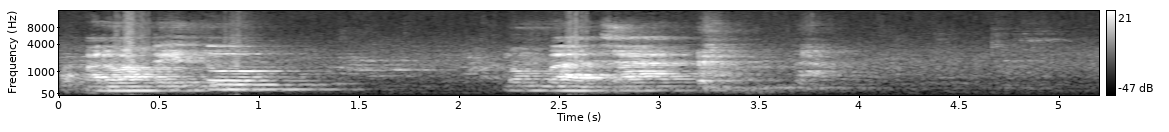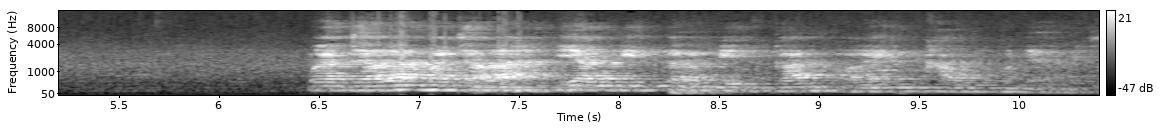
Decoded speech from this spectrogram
Pada waktu itu membaca majalah-majalah yang diterbitkan oleh kaum modernis.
